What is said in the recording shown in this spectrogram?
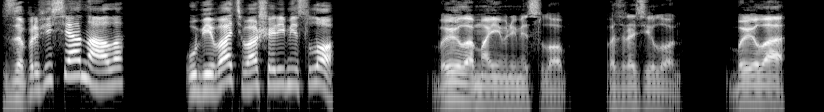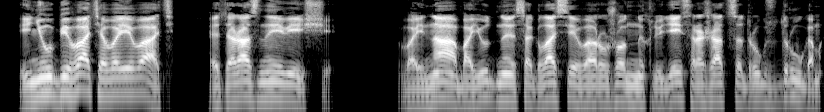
За профессионала. Убивать ваше ремесло. «Было моим ремеслом», — возразил он. «Было. И не убивать, а воевать — это разные вещи. Война — обоюдное согласие вооруженных людей сражаться друг с другом.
